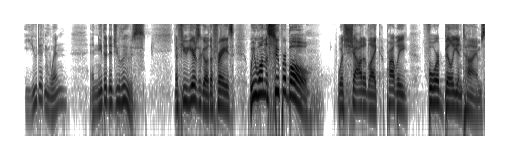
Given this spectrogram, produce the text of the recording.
You didn't win, and neither did you lose. A few years ago, the phrase, we won the Super Bowl, was shouted like probably 4 billion times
